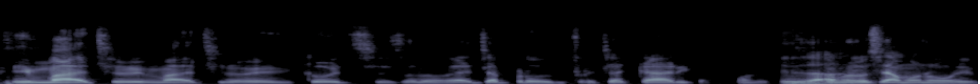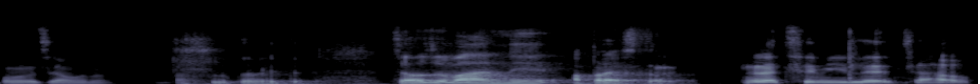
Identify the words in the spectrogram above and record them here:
sì. immagino, immagino, il coach sono, è già pronto, è già carico, esatto. come lo siamo noi, come lo siamo noi. Assolutamente. Ciao Giovanni, a presto. Grazie mille, ciao.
